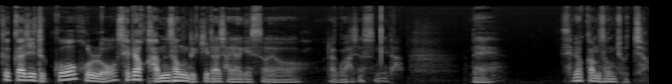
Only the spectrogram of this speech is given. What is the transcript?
끝까지 듣고 홀로 새벽 감성 느끼다 자야겠어요. 라고 하셨습니다. 네. 새벽 감성 좋죠.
